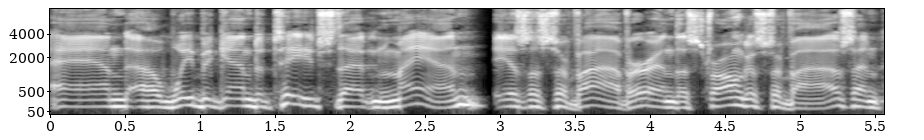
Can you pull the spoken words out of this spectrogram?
and uh, we began to teach that man is a survivor and the strongest survives, and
